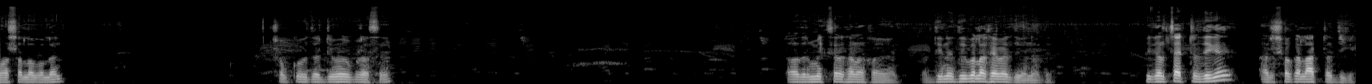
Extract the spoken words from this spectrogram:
মার্শাল্লাহ বলেন, সব কবিতা ডিমের উপর আছে। আমাদের মিক্সার খানা খাওয়াবেন। আর দিনে দুই বেলা খাইবার দিবেন ওদের। বিকাল চারটার দিকে আর সকাল আটটার দিকে।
